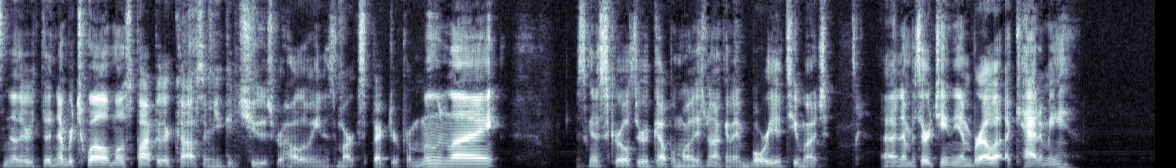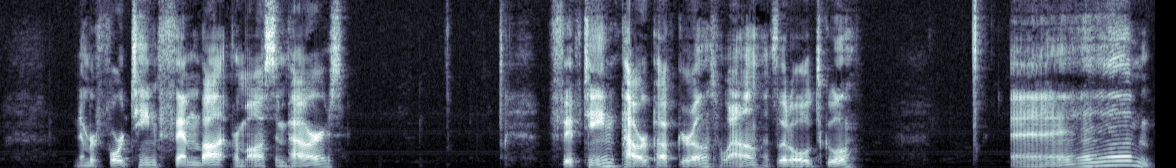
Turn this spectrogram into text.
It's another the number 12 most popular costume you could choose for Halloween is Mark Spector from Moon Knight. I'm just gonna scroll through a couple more. These are not gonna bore you too much. Uh, number 13, the Umbrella Academy. Number 14, Fembot from Austin Powers. 15, Powerpuff Girls. Wow, that's a little old school. And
